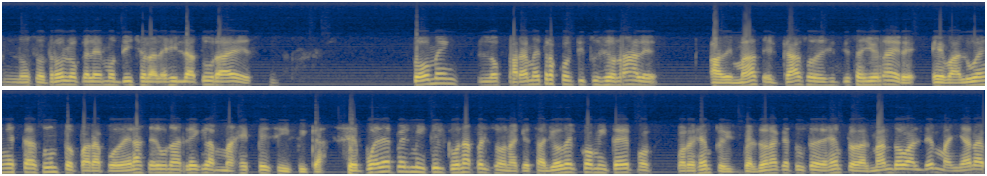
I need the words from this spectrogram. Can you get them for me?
nosotros lo que le hemos dicho a la legislatura es, tomen los parámetros constitucionales Además, el caso de Citizen United, evalúen este asunto para poder hacer una regla más específica. Se puede permitir que una persona que salió del comité, por, por ejemplo, y perdona que tú use de ejemplo, de Armando Valdés, mañana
